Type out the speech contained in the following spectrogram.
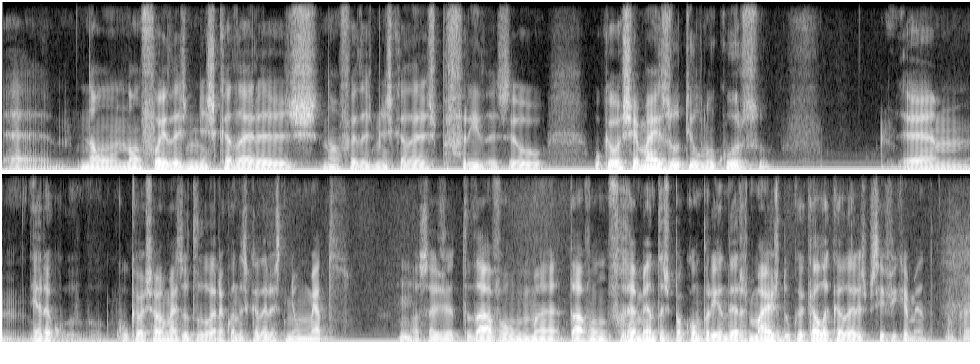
Ah, não, não foi das minhas cadeiras não foi das minhas cadeiras preferidas. Eu, o que eu achei mais útil no curso hum, era o que eu achava mais útil era quando as cadeiras tinham um método. Hum. Ou seja, te davam, uma, davam ferramentas para compreenderes mais do que aquela cadeira especificamente. Ok.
